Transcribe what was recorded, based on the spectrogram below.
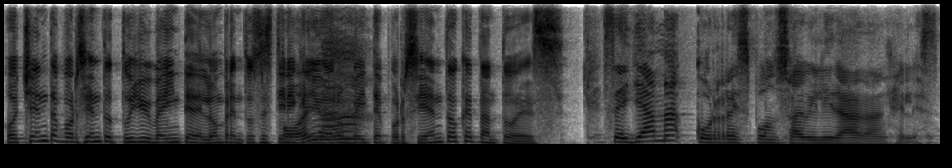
80% tuyo y 20 del hombre, entonces tiene que ayudar un 20%. ¿Qué tanto es? Se llama corresponsabilidad, Ángeles.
